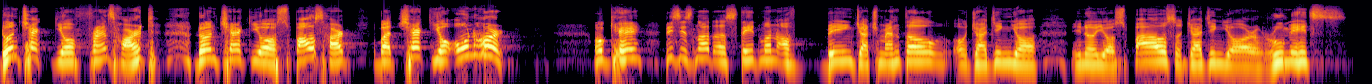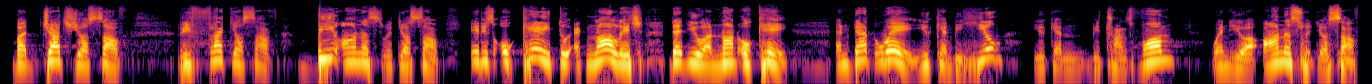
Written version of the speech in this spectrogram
Don't check your friend's heart, don't check your spouse's heart, but check your own heart. Okay? This is not a statement of being judgmental or judging your, you know, your spouse or judging your roommates, but judge yourself. Reflect yourself. Be honest with yourself. It is okay to acknowledge that you are not okay. And that way you can be healed, you can be transformed when you are honest with yourself.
